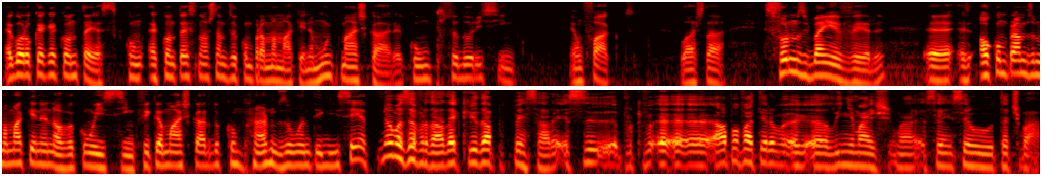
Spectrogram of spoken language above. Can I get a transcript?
Agora o que é que acontece? acontece que nós estamos a comprar uma máquina muito mais cara com um processador i5, é um facto, lá está. Se formos bem a ver, Uh, ao comprarmos uma máquina nova com i5 fica mais caro do que comprarmos um antigo i7. Não, mas a verdade é que dá para pensar, esse, porque a, a, Apple vai ter a, a linha mais, mais, sem, sem o touch bar.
